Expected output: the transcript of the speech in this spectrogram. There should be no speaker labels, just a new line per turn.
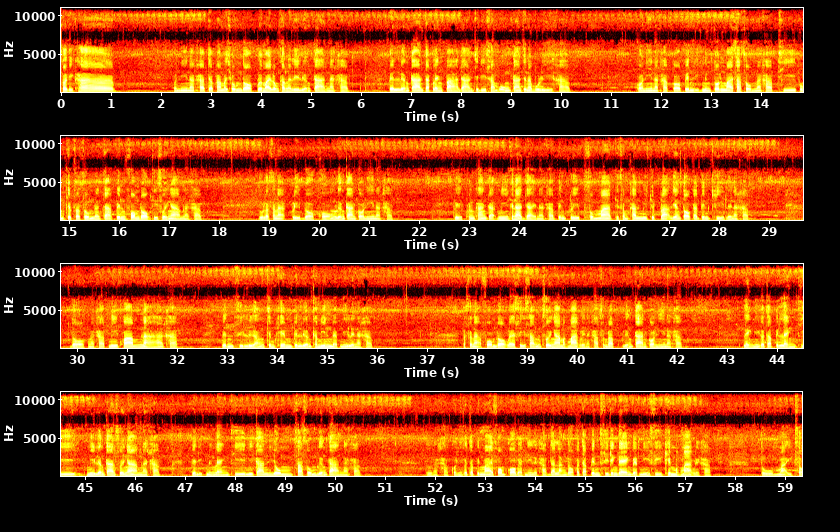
สวัสดีครับ วันนี้นะครับจะพามาชมดอกกล้วยไม้ลงทับนารีเหลืองการนะครับ เป็นเหลืองการจากแหล่งป่าด่านเจดีสามองค์กาญจนบุรีครับก่อนนี้นะครับก็เป็นอีกหนึ่งต้นไม้สะสมนะครับ ที่ผมเก็บสะสมเนื่องจากเป็นฟอร์มดอกที่สวยงามนะครับ ดูลักษณะกลีบดอกของเหลืองการกอนี้นะครับกลีบค่อนข้างจะมีขนาดใหญ่นะครับ เป็นกลีบสมมาตรที่สำคัญมีจุดประเรียงต่อกันเป็นขีดเลยนะครับ ดอกนะครับ มีความหนาครับ เป็นสีเหลืองเข้มๆ เป็นเหลืองขมิ้นแบบนี้เลยนะครับ ลักษณะฟอร์มดอกและสีสันสวยงามมาก ๆเลยนะครับสำหรับเหลืองการก่อนนี้นะครับ แหล่งนี้ก็จะเป็นแหล่งที่มีเหลืองการสวยงามนะครับ เป็นอีกหนึ่งแหล่งที่มีการนิยมสะสมเหลืองการนะครับดูนะครับก่อนนี้ก็จะเป็นไม้ฟอร์มกอแบบนี้เลยครับ ด้านหลังดอกก็จะเป็นสีแดงๆแบบนี้สีเข้มมากๆเลยครับ ตูมมาอีกสอง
